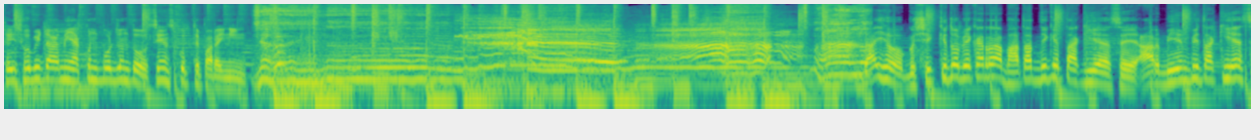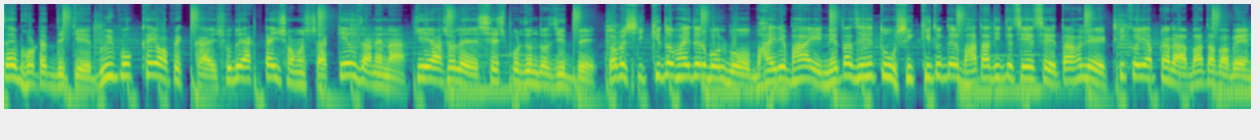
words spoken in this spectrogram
সেই ছবিটা আমি এখন পর্যন্ত চেঞ্জ করতে পারিনি। যাই হোক, শিক্ষিত বেকাররা ভাতার দিকে তাকিয়ে আছে আর বিএনপি তাকিয়ে আছে ভোটের দিকে। দুই পক্ষেই অপেক্ষায়, শুধু একটাই সমস্যা, কেউ জানে না কে আসলে শেষ পর্যন্ত জিতবে। তবে শিক্ষিত ভাইদের বলব, ভাইরে ভাই, নেতা যেহেতু শিক্ষিতদের ভাতা দিতে চেয়েছে, তাহলে ঠিকই আপনারা ভাতা পাবেন।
